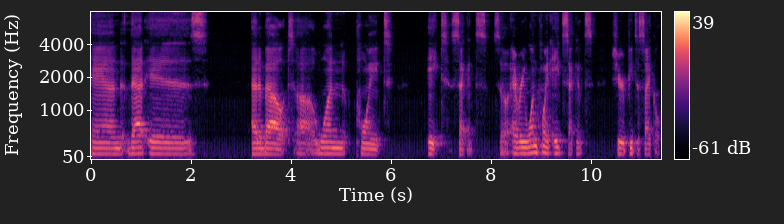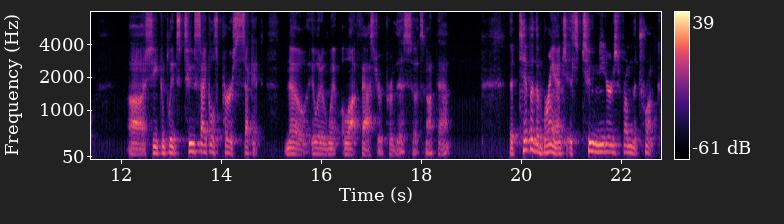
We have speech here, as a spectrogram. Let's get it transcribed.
and that is at about uh, 1.8 seconds. So every 1.8 seconds, she repeats a cycle. Uh, she completes two cycles per second. No, it would have went a lot faster per this, so it's not that. The tip of the branch is two meters from the trunk.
